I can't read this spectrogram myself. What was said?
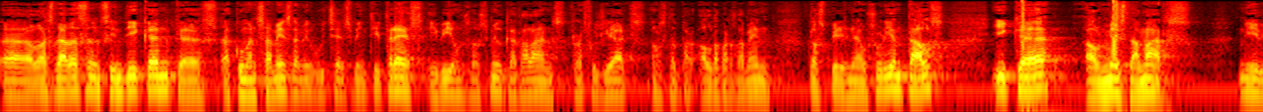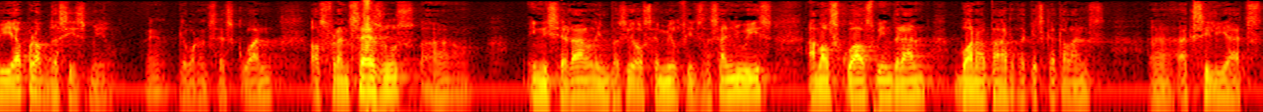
Eh, les dades ens indiquen que a començaments de 1823 hi havia uns 2.000 catalans refugiats al Departament dels Pirineus Orientals i que al mes de març n'hi havia prop de 6.000. Eh? Llavors és quan els francesos eh, iniciaran la invasió dels 100.000 fills de Sant Lluís, amb els quals vindran bona part d'aquests catalans eh, exiliats eh,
